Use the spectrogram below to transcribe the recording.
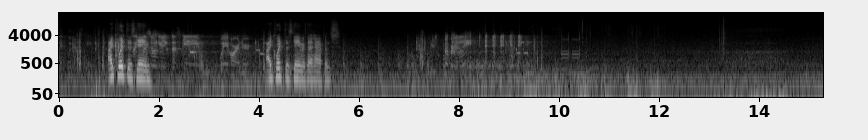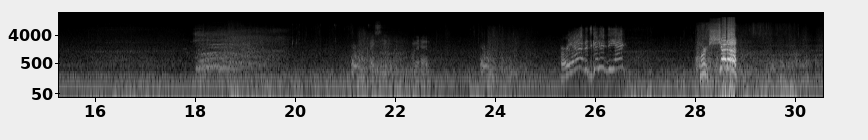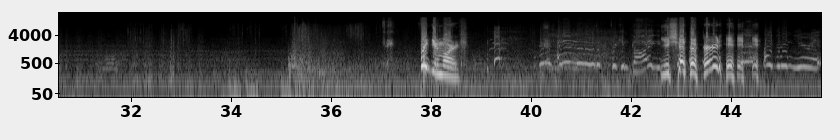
I quit this game. I quit this game. This would make this game way harder. I quit this game if that happens. really? I see you. On ahead. Hurry up! It's gonna deact. Mark, shut up. Freaking Mark! I didn't know there was a freaking guy. You should have heard it. I didn't hear it.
